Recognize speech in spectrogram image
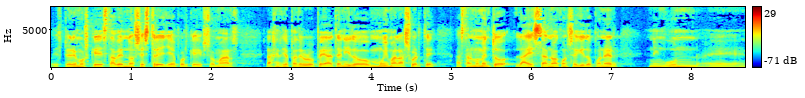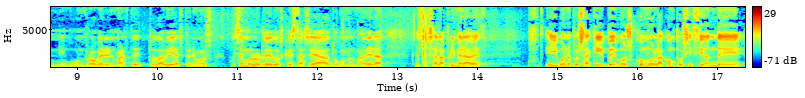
Esperemos que esta vez no se estrelle, porque ExoMars, la Agencia Espacial Europea, ha tenido muy mala suerte. Hasta el momento la ESA no ha conseguido poner ningún, eh, ningún rover en Marte todavía. Esperemos, crucemos los dedos que esta sea, tocamos madera, que esta sea la primera vez. Y bueno, pues aquí vemos cómo la composición de.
